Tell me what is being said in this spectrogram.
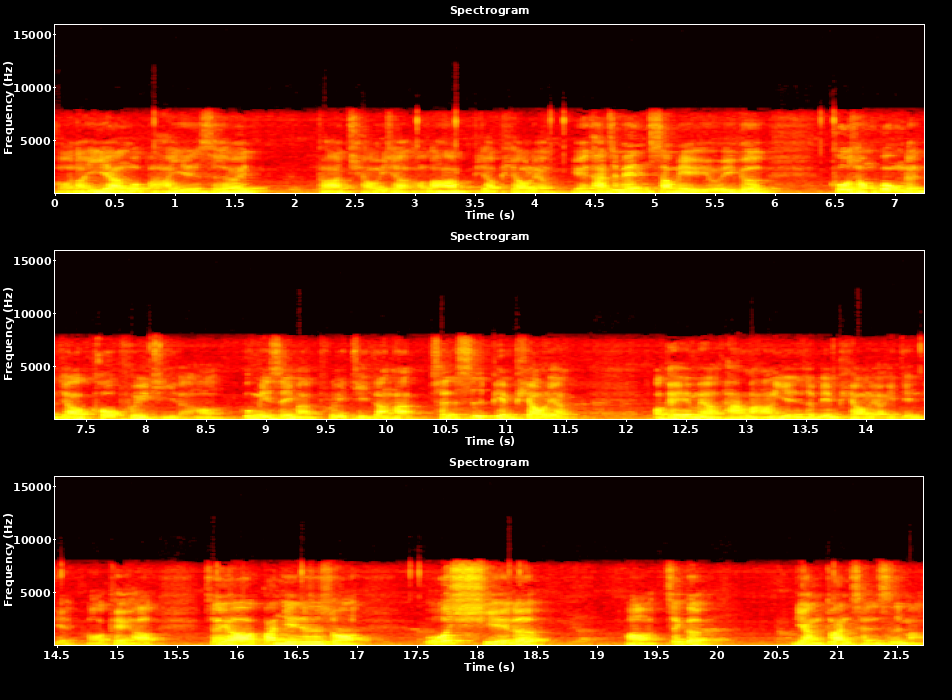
哦，那一样我把它颜色来把它调一下，好让它比较漂亮，因为它这边上面有一个扩充功能叫 Core Pretty 的哈，顾名思义嘛，Pretty 让它程式变漂亮，OK 有没有？它马上颜色变漂亮一点点，OK 好，所以哦，关键就是说我写了哦这个两段程式嘛，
